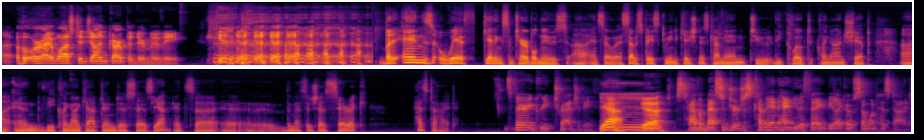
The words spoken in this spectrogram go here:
Uh, or I watched a John Carpenter movie. but it ends with getting some terrible news. Uh, and so a subspace communication has come in to the cloaked Klingon ship. Uh, and the Klingon captain just says, "Yeah, it's uh, uh, the message says Sarek has died." It's very Greek tragedy. Yeah, Yeah, Just have a messenger just come in, hand you a thing, be like, "Oh, someone has died."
